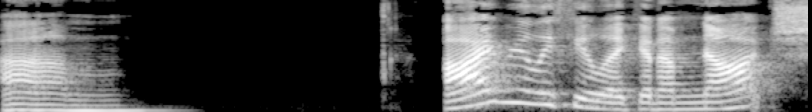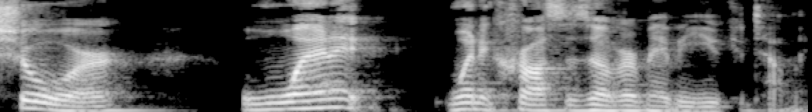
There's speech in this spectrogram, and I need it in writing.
Um, I really feel like, and I'm not sure when it when it crosses over. Maybe you could tell me.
